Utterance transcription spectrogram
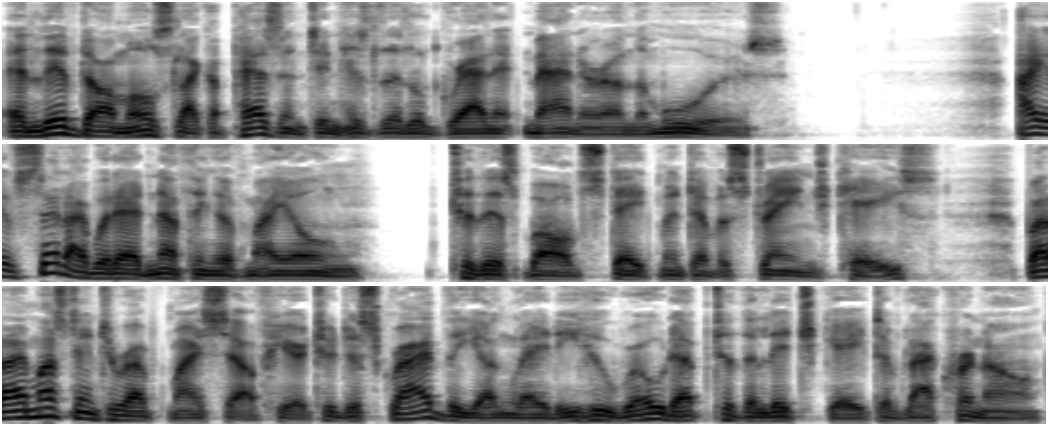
and lived almost like a peasant in his little granite manor on the moors. I have said I would add nothing of my own to this bald statement of a strange case, but I must interrupt myself here to describe the young lady who rode up to the lich gate of Locronan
